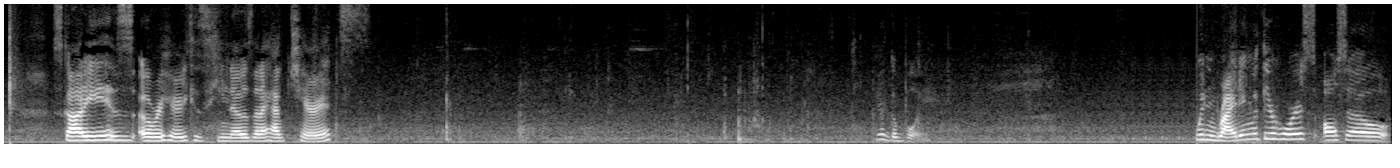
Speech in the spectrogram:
Scotty is over here because he knows that I have carrots. You're a good boy. When riding with your horse, also,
